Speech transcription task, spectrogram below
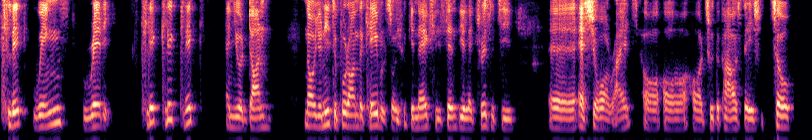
click wings, ready. Click, click, click, and you're done. No, you need to put on the cable so you can actually send the electricity uh, ashore, right, or, or or to the power station. So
